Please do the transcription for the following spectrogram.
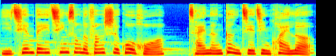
以谦卑、轻松的方式过活，才能更接近快乐。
